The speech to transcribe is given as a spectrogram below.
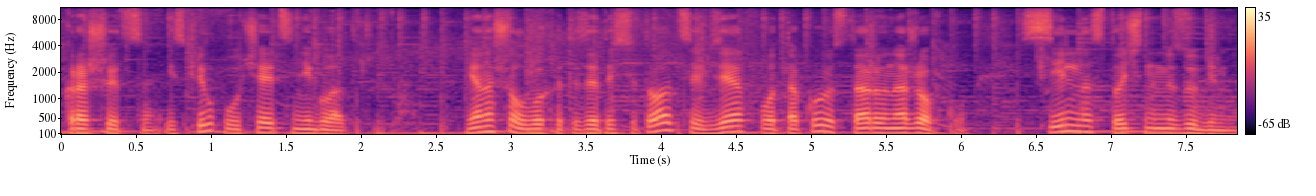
крошится, и спил получается не гладкий. Я нашел выход из этой ситуации, взяв вот такую старую ножовку с сильно сточными зубьями,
